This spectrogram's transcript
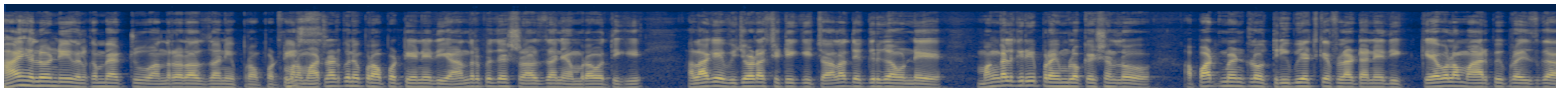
హాయ్ హలో అండి. వెల్కమ్ బ్యాక్ టు ఆంధ్ర రాజధాని ప్రాపర్టీ మనం మాట్లాడుకునే ప్రాపర్టీ అనేది ఆంధ్రప్రదేశ్ రాజధాని అమరావతికి అలాగే విజయవాడ సిటీకి చాలా దగ్గరగా ఉండే మంగళగిరి ప్రైమ్ లొకేషన్లో అపార్ట్మెంట్లో త్రీ బిహెచ్కే ఫ్లాట్ అనేది కేవలం ఆర్పీ ప్రైస్గా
